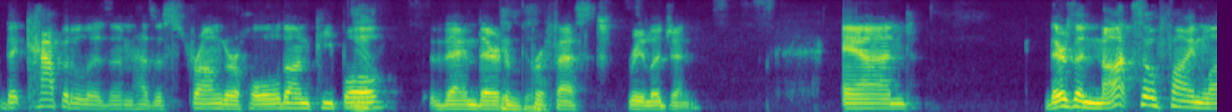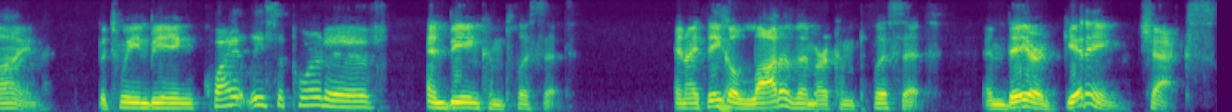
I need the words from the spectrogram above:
that capitalism has a stronger hold on people yeah. than their Bingo. professed religion. And there's a not so fine line between being quietly supportive and being complicit. And I think a lot of them are complicit and they are getting checks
